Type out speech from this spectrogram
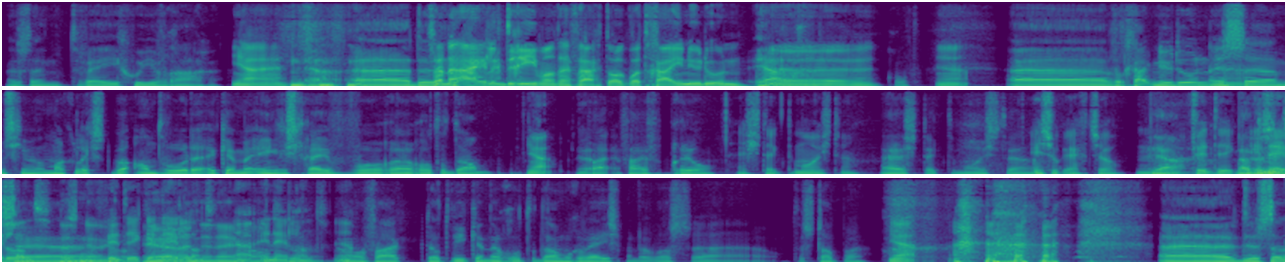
Dat zijn twee goede vragen. Ja, hè? Ja, eh, de, Er zijn er eigenlijk drie, want hij vraagt ook wat ga je nu doen? Ja. Eh, Eh, wat ga ik nu doen? Is Ja. misschien wel het makkelijkst te beantwoorden. Ik heb me ingeschreven voor Rotterdam. Ja. Ja. Vij- 5 april. hashtag de mooiste. Hashtag de mooiste. Is ook echt zo. Ja. Vind ik. Nou, in dat is, Nederland. eh, Dat is nu- vind ik in ja, Nederland. Ja, in Nederland. Ik ben al vaak dat weekend naar Rotterdam geweest, maar dat was eh om te stappen. Ja. Eh, dus dat,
